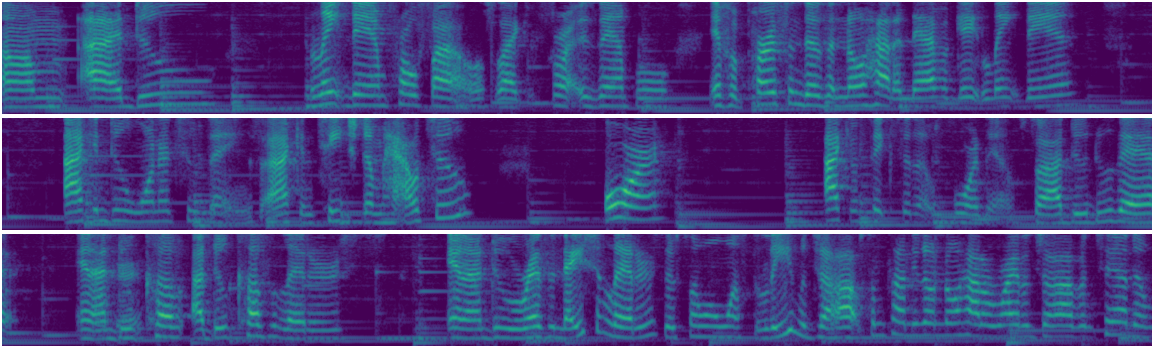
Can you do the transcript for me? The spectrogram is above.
um i do LinkedIn profiles. Like, for example, if a person doesn't know how to navigate LinkedIn, I can do one or two things. I can teach them how to, or I can fix it up for them. So I do do that, and I do cover I do cover letters, and I do resignation letters. If someone wants to leave a job, sometimes they don't know how to write a job and tell them,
